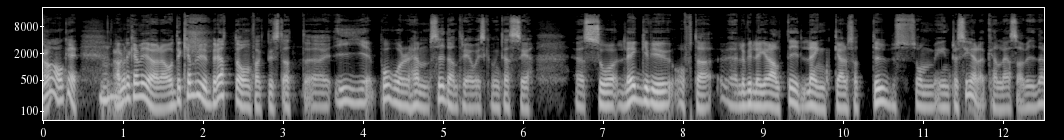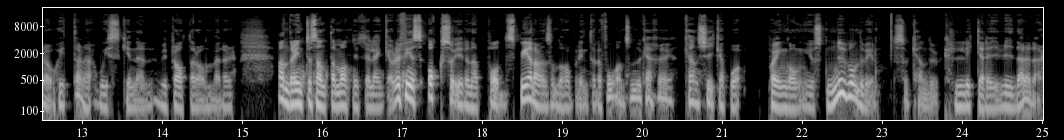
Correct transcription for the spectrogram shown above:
Ja, okej. Okay. Mm. Ja, men det kan vi göra. Och det kan vi ju berätta om faktiskt att uh, i, på vår hemsida, treawhisky.se, Eh, så lägger vi ju ofta, eller vi lägger alltid länkar så att du som är intresserad kan läsa vidare och hitta den här whiskyn vi pratar om eller andra intressanta matnyttiga länkar. Och det finns också i den här poddspelaren som du har på din telefon som du kanske kan kika på på en gång just nu om du vill, så kan du klicka dig vidare där.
